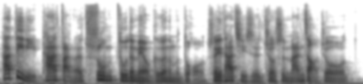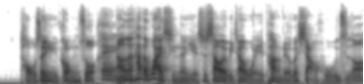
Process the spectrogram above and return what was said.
他弟弟他反而书读的没有哥哥那么多，所以他其实就是蛮早就。投身于工作，对，然后呢，他的外形呢也是稍微比较微胖，留个小胡子哦，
